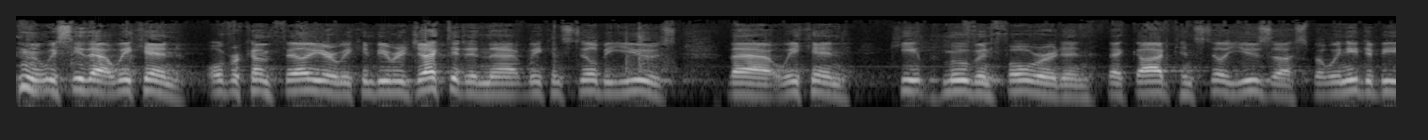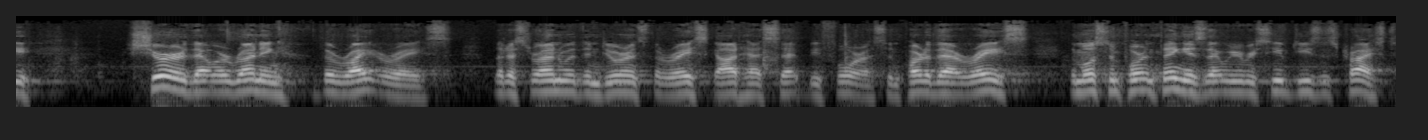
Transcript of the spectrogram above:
we see that we can overcome failure, we can be rejected in that, we can still be used, that we can keep moving forward, and that God can still use us. But we need to be sure that we're running the right race. Let us run with endurance the race God has set before us. And part of that race, the most important thing is that we receive Jesus Christ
